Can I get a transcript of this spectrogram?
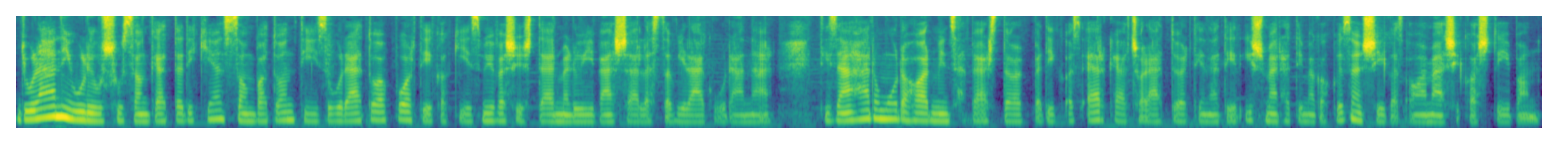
Gyulán július 22-én szombaton 10 órától Portéka kézműves és termelői vásár lesz a világóránál. 13 óra 30 perctől pedig az Erkel család történetét ismerheti meg a közönség az Almási kastélyban.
